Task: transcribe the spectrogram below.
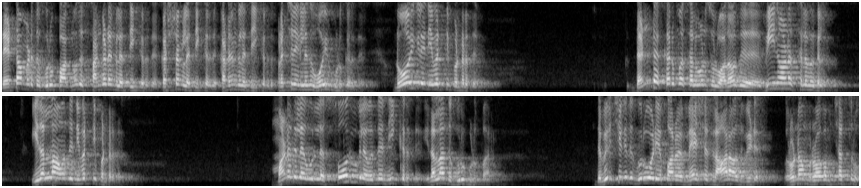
இந்த எட்டாம் இடத்த குரு பார்க்கும்போது சங்கடங்களை தீக்கிறது கஷ்டங்களை தீக்கிறது கடன்களை தீக்கிறது பிரச்சனைகளிலிருந்து ஓய்வு கொடுக்கறது நோய்களை நிவர்த்தி பண்றது. தண்ட கர்ம செலவுன்னு சொல்லுவோம். அதாவது வீணான செலவுகள். இதெல்லாம் வந்து நிவர்த்தி பண்றது. மனதில் உள்ள சோர்வுகளை வந்து நீக்கிறது. இதெல்லாம் இந்த குரு கொடுப்பார். இந்த விருச்சிகத்து குருவுடைய பார்வை மேஷத்தில் ஆறாவது வீடு. ருணம் ரோகம் சத்ரு.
